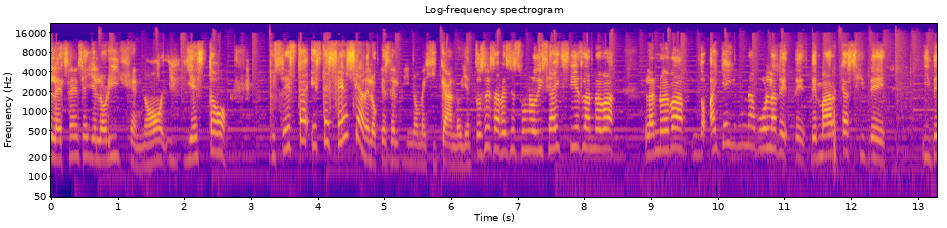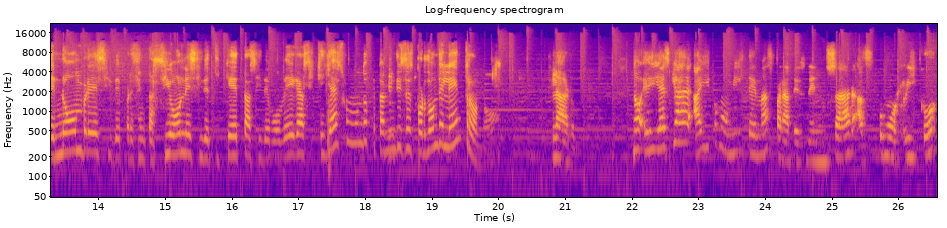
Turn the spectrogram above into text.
la esencia y el origen, ¿no? Y, y, esto pues esta, esta esencia de lo que es el vino mexicano. Y entonces a veces uno dice, ay, sí, es la nueva, la nueva, no, hay una bola de, de, marcas y de, y de nombres y de presentaciones y de etiquetas y de bodegas y que ya es un mundo que también dices, ¿por dónde le entro, no? Claro. No, y es que hay como mil temas para desmenuzar, así como rico,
